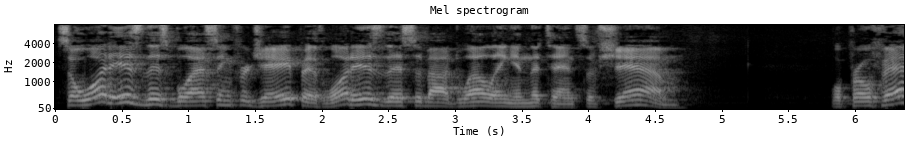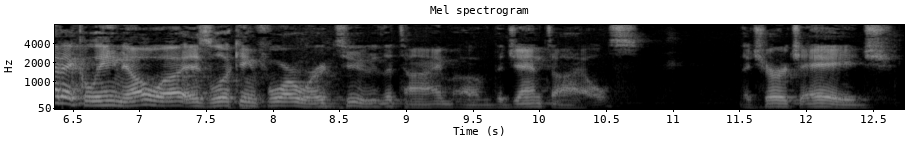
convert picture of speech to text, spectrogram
So, what is this blessing for Japheth? What is this about dwelling in the tents of Shem? Well, prophetically, Noah is looking forward to the time of the Gentiles, the church age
